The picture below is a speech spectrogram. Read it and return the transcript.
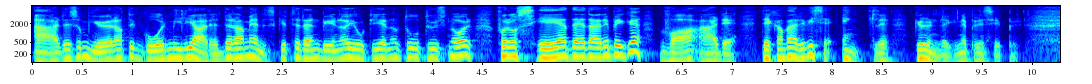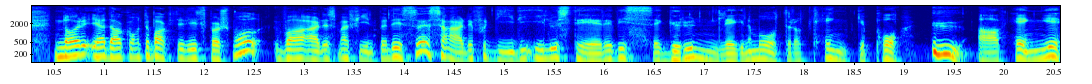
er det som gjør at det går milliarder av mennesker til den byen og har gjort det gjennom 2000 år for å se det der i bygget? Hva er det? Det kan være visse enkle, grunnleggende prinsipper. Når jeg da kommer tilbake til ditt spørsmål, hva er det som er fint med disse, så er det fordi de illustrerer visse grunnleggende måter å tenke på uavhengig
